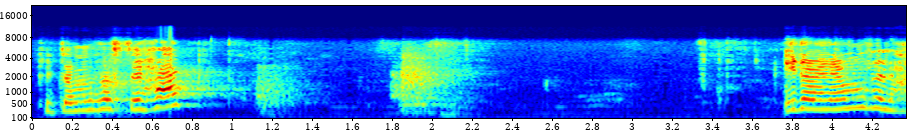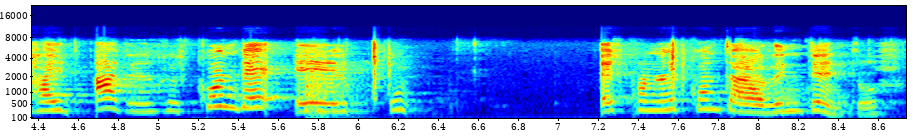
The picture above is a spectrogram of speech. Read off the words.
quitamos este hack. También tenemos el hide atom, que esconde el, esconde el contador de intentos.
